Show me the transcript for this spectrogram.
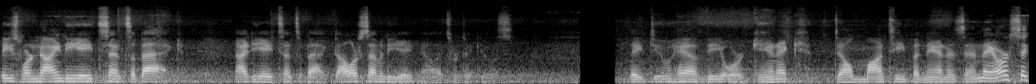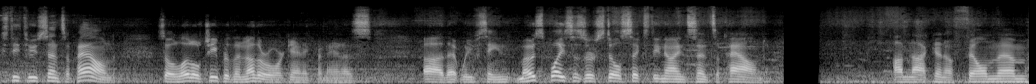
these were 98 cents a bag. 98 cents a bag. $1.78 now. That's ridiculous. They do have the organic Del Monte bananas in. They are 62 cents a pound, so a little cheaper than other organic bananas uh, that we've seen. Most places are still 69 cents a pound. I'm not going to film them.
